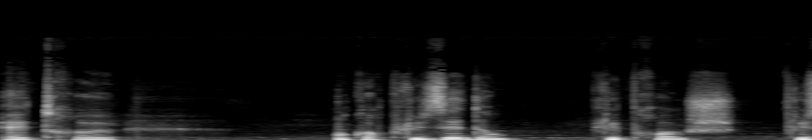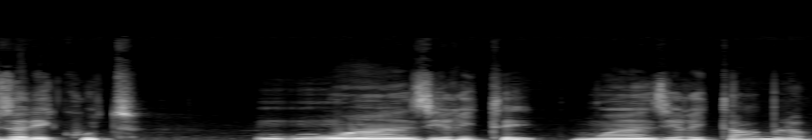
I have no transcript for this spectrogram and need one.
être encore plus aidants, plus proches, plus à l'écoute, moins irrités, moins irritables,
